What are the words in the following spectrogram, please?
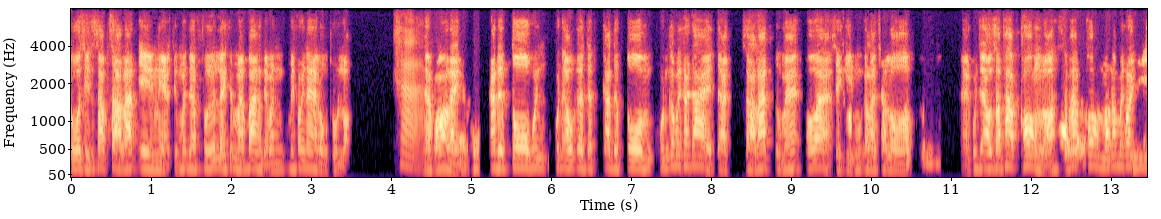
ตัวสินทรัพย์สหรัฐเองเนี่ย ถึงมันจะฟื้นอะไรขึ้นมาบ้างแต่มันไม่ค่อยน่าลงทุนหรอก นะเพราะอะไรการเติบโตคุณคุณเอาเกิดจากการเติบโตคุณก็ไม่ค่อยได้จากสหรัฐถูกไหมเพราะว่าเศรษฐกิจคุณกำลังชะลอคุณจะเอาสภาพคล่องเหรอ สภาพคล่องมันก็ไม่ค่อยดี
